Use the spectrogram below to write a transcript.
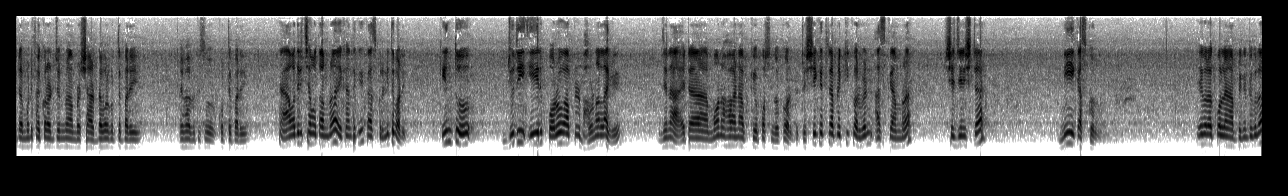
এটা মডিফাই করার জন্য আমরা সার ব্যবহার করতে পারি, এভাবে কিছু করতে পারি। হ্যাঁ আমাদের ইচ্ছা মতো আমরা এখান থেকে কাজ করে নিতে পারি। কিন্তু যদি এর পরও আপনার ভালো না লাগে যে না, এটা মনে হয় না কেউ পছন্দ করবে। তো সেক্ষেত্রে আপনি কি করবেন? আজকে আমরা সে জিনিসটা নিয়ে কাজ করব। এগুলো করলেন আপনি, কিন্তু এগুলো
